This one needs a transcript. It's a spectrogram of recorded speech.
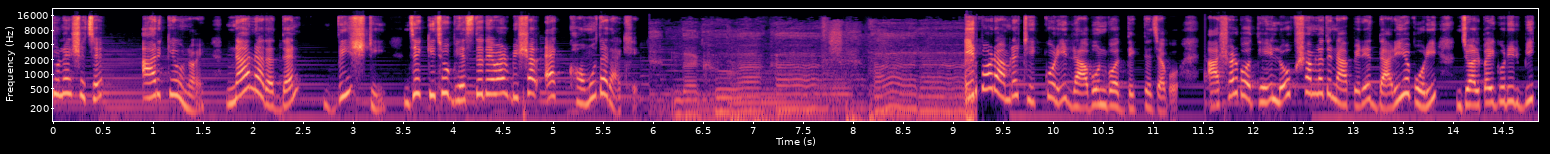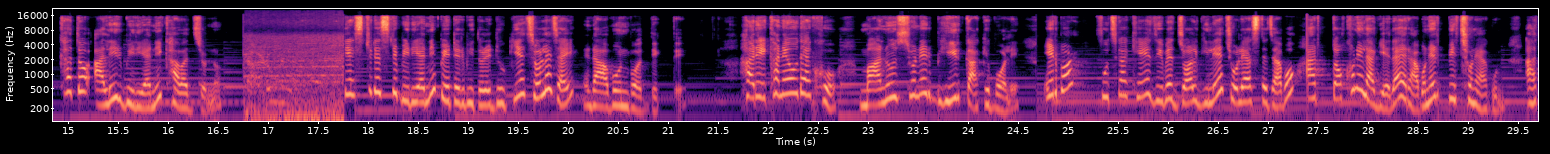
চলে এসেছে আর কেউ নয়। না না দেন বৃষ্টি, যে কিছু ভেস্তে দেওয়ার বিশাল এক ক্ষমতা রাখে। দেখো আকাশ এরপর আমরা ঠিক করি রাবণ বধ দেখতে যাব। আসার পথে লোভ সামলাতে না পেরে দাঁড়িয়ে পড়ি জলপাইগুড়ির বিখ্যাত আলির বিরিয়ানি খাওয়ার জন্য। টেস্টি টেস্টি বিরিয়ানি পেটের ভিতরে ঢুকিয়ে চলে যাই রাবণ বধ দেখতে। আর এখানেও দেখো, মানুষজনের ভিড় কাকে বলে? এরপর ফুচকা খেয়ে জিভের জল গিলে চলে আসতে যাব আর তখনই লাগিয়ে দেয় রাবণের পেছনে আগুন। আর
